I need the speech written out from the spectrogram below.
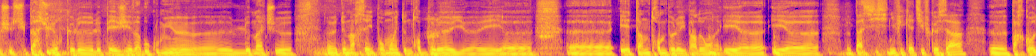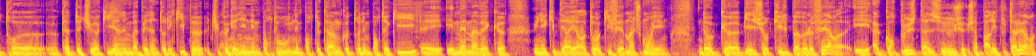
je suis pas sûr que le, le PSG va beaucoup mieux. Euh, le match de Marseille, pour moi, est un trompe-l'œil et euh, est un trompe-l'œil, pardon, et, et pas si significatif que ça. Par contre, quand tu as Kylian Mbappé dans ton équipe, tu peux gagner n'importe où, n'importe quand, contre n'importe qui, et, et même avec une équipe derrière toi qui fait un match moyen. Donc, bien sûr qu'ils peuvent le faire, et encore plus dans ce, je- j'en parlais tout à l'heure,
